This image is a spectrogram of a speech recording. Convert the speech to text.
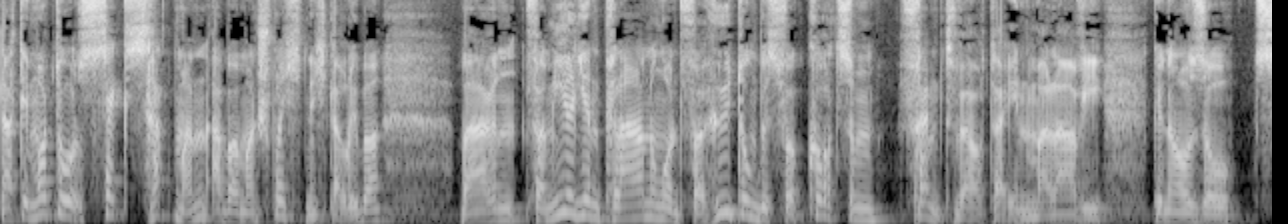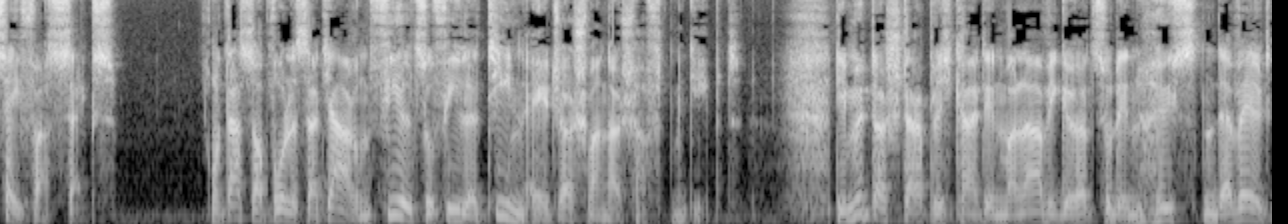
Nach dem Motto Sex hat man, aber man spricht nicht darüber, waren Familienplanung und Verhütung bis vor kurzem Fremdwörter in Malawi, genauso Safer Sex. Und das, obwohl es seit Jahren viel zu viele Teenager-Schwangerschaften gibt. Die Müttersterblichkeit in Malawi gehört zu den höchsten der Welt.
